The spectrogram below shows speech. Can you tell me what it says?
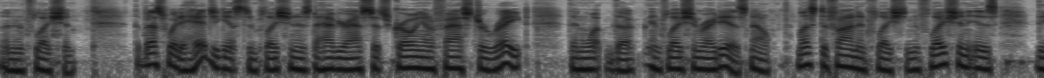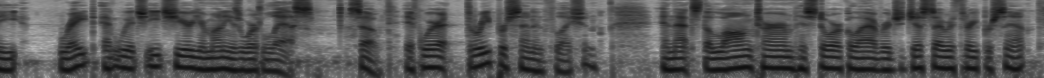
than inflation. The best way to hedge against inflation is to have your assets growing at a faster rate than what the inflation rate is. Now, let's define inflation. Inflation is the rate at which each year your money is worth less. So, if we're at 3% inflation, and that's the long term historical average, just over 3%,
